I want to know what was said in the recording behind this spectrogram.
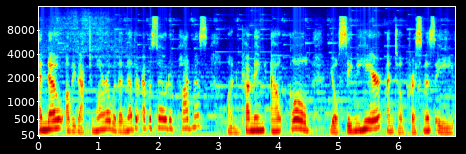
And no, I'll be back tomorrow with another episode of Podmas on Coming Out Gold. You'll see me here until Christmas Eve.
